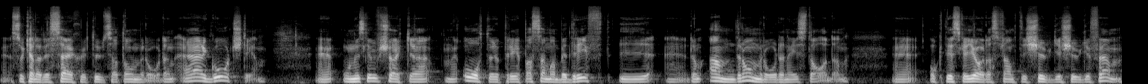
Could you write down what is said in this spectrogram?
eh, så kallade särskilt utsatta områden, är Gårdsten. Eh, och nu ska vi försöka eh, återupprepa samma bedrift i de andra områdena i staden. Och det ska göras fram till 2025.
